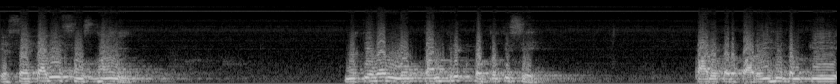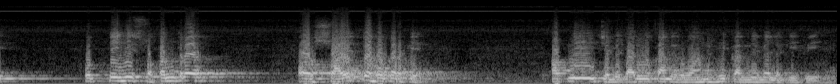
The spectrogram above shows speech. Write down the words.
ये सहकारी संस्थाएँ न केवल लोकतांत्रिक पद्धति से कार्य कर पा रही हैं, बल्कि उतनी ही स्वतंत्र और स्वायत्त होकर के अपनी जिम्मेदारियों का निर्वहन भी करने में लगी हुई है।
